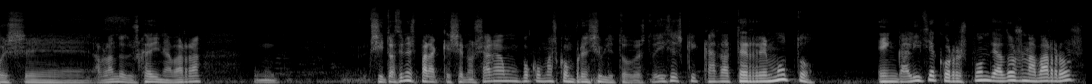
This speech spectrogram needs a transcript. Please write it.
pues eh, hablando de Euskadi y Navarra, mm, situaciones para que se nos haga un poco más comprensible todo esto. Dices que cada terremoto en Galicia corresponde a dos navarros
